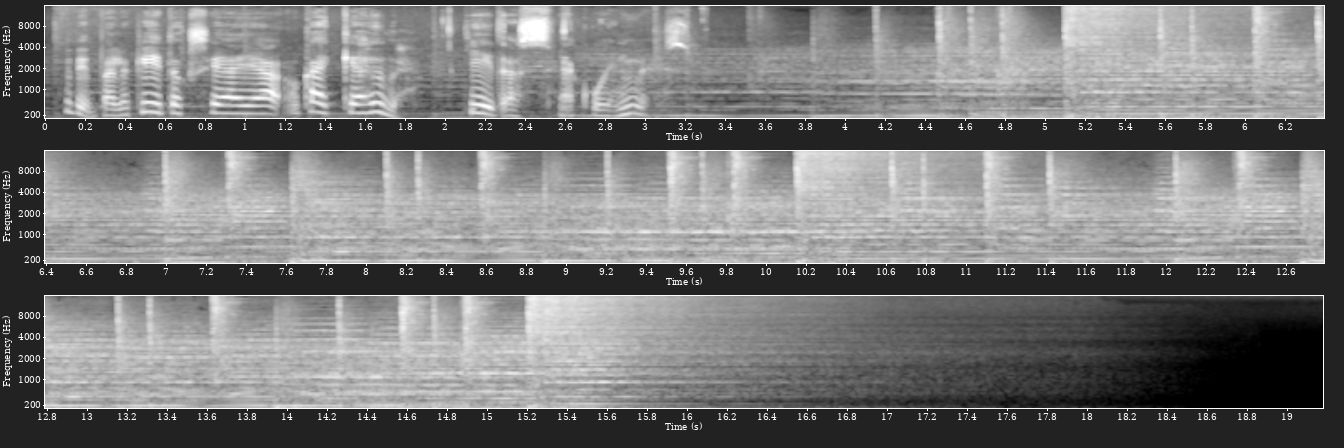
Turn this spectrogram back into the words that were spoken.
Hyvin paljon kiitoksia ja kaikkea hyvää. Kiitos ja kuin myös.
